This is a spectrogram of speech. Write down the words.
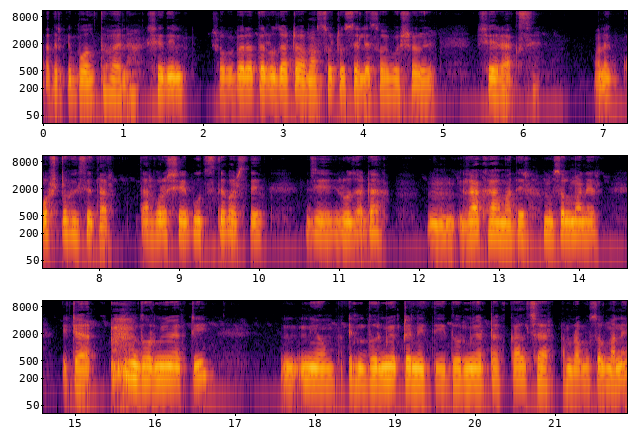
তাদেরকে বলতে হয় না, সেদিন সবে বেড়াতে রোজাটা আমার ছোট ছেলে ছয় বছরের, সে রাখছে। অনেক কষ্ট হয়েছে তার। তারপরে সে বুঝতে পারছে যে রোজাটা রাখা আমাদের মুসলমানের এটা ধর্মীয় একটি নিয়ম ধর্মীয় একটা নীতি, ধর্মীয় একটা কালচার আমরা মুসলমানে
